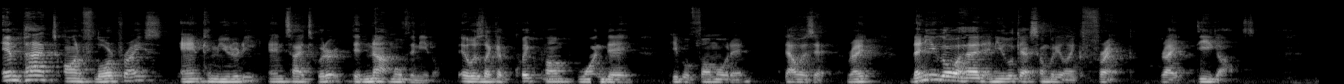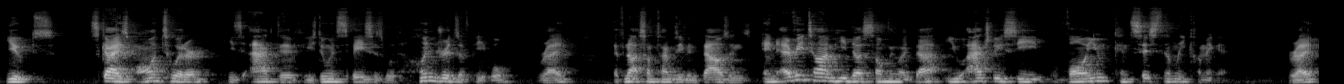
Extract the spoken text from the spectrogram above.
Impact on floor price and community inside Twitter did not move the needle. It was like a quick pump one day, people FOMOed in. That was it, right? Then you go ahead and you look at somebody like Frank, right? DeGods, y00ts. This guy's on Twitter. He's active. He's doing spaces with hundreds of people, right? If not sometimes even thousands. And every time he does something like that, you actually see volume consistently coming in, right?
